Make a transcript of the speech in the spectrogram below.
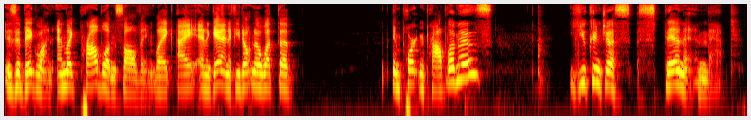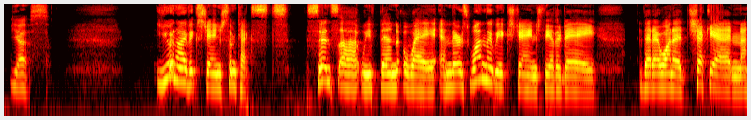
is a big one and like problem solving like i and again if you don't know what the important problem is you can just spin in that Yes. you and I have exchanged some texts since uh, we've been away, and there's one that we exchanged the other day that I want to check in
